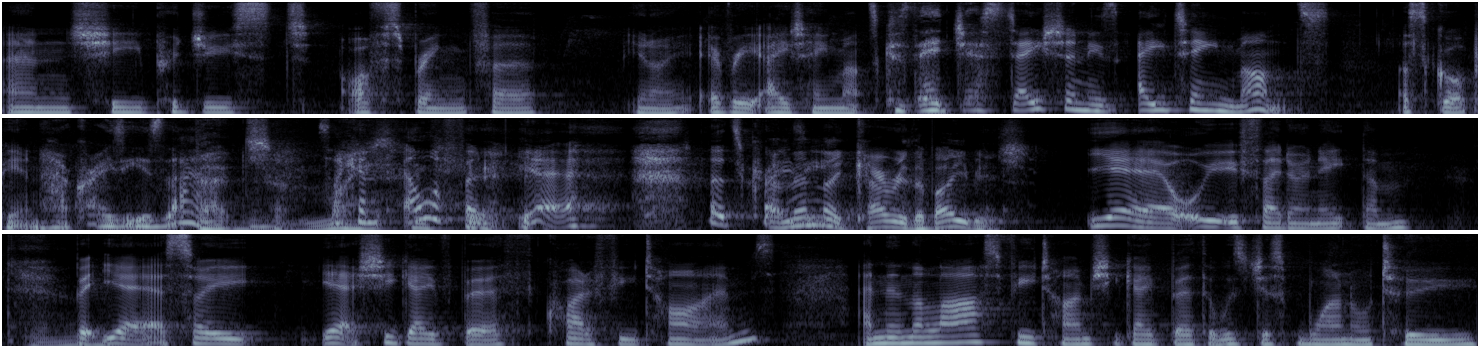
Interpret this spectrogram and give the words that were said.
and she produced offspring for you know every 18 months because their gestation is 18 months a scorpion how crazy is that That's it's like an elephant yeah that's crazy And then they carry the babies. yeah, or if they don't eat them. But yeah, so yeah, she gave birth quite a few times. And then the last few times she gave birth, it was just one or two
